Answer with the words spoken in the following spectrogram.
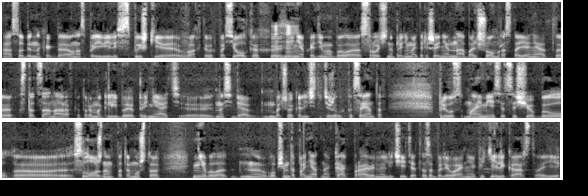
особенно когда у нас появились вспышки в вахтовых поселках, угу. и необходимо было срочно принимать решения на большом расстоянии от стационаров, которые могли бы принять на себя большое количество тяжелых пациентов. Плюс май месяц еще был Э, сложным, потому что не было, в общем-то, понятно, как правильно лечить это заболевание, какие лекарства. И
